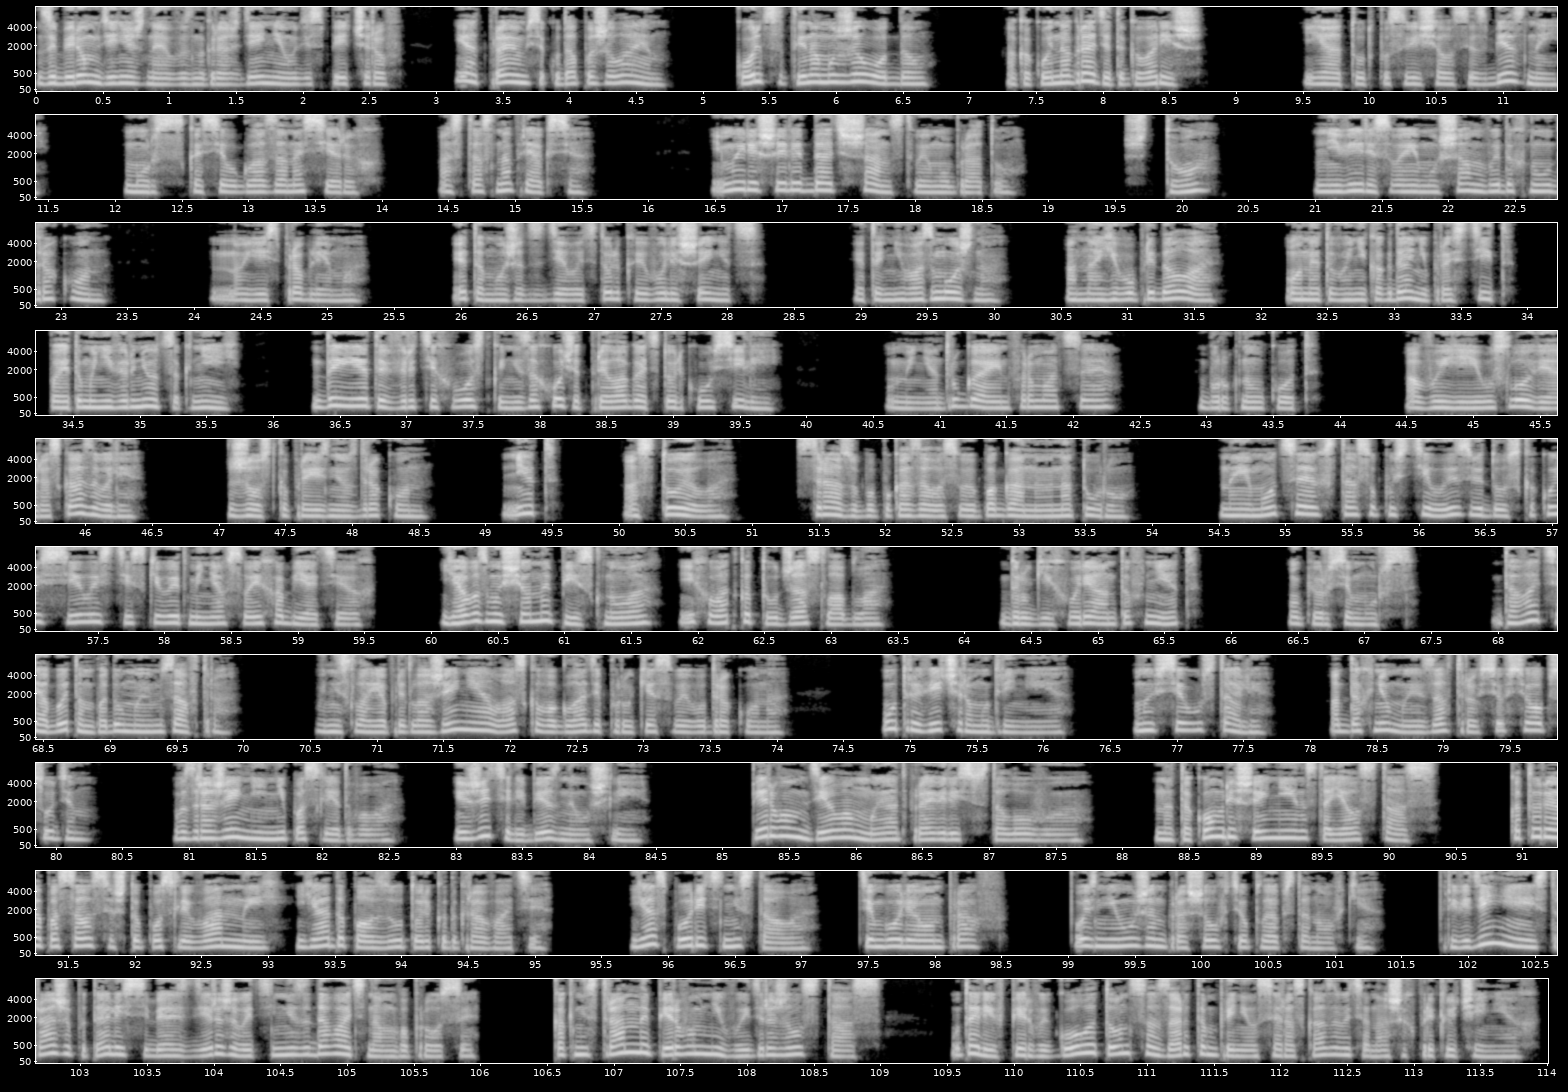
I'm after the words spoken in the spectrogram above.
заберем денежное вознаграждение у диспетчеров и отправимся куда пожелаем. Кольца ты нам уже отдал. О какой награде ты говоришь? Я тут посвящался с бездной. Мурс скосил глаза на серых, а Стас напрягся. И мы решили дать шанс твоему брату. Что? Не веря своим ушам, выдохнул дракон. Но есть проблема. Это может сделать только его лишенец. Это невозможно. Она его предала. Он этого никогда не простит, поэтому не вернется к ней. Да и эта вертихвостка не захочет прилагать столько усилий. У меня другая информация, буркнул кот. А вы ей условия рассказывали? Жестко произнес дракон. Нет, а стоило. Сразу бы показала свою поганую натуру. На эмоциях Стас упустил из виду, с какой силой стискивает меня в своих объятиях. Я возмущенно пискнула, и хватка тут же ослабла. Других вариантов нет, уперся Мурс. Давайте об этом подумаем завтра. Внесла я предложение, ласково гладя по руке своего дракона. Утро вечера мудренее. Мы все устали. Отдохнем и завтра все-все обсудим. Возражений не последовало и жители бездны ушли. Первым делом мы отправились в столовую. На таком решении настоял Стас, который опасался, что после ванной я доползу только до кровати. Я спорить не стала, тем более он прав. Поздний ужин прошел в теплой обстановке. Привидения и стражи пытались себя сдерживать и не задавать нам вопросы. Как ни странно, первым не выдержал Стас. Утолив первый голод, он с азартом принялся рассказывать о наших приключениях.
